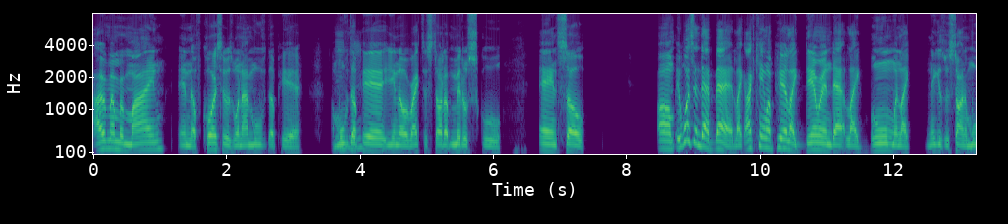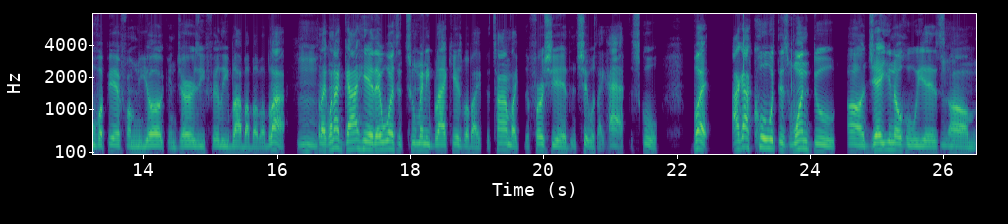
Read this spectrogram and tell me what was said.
I remember mine, and of course it was when I moved up here. I moved up Mhm. here, you know, right to start up middle school, and so um, it wasn't that bad. Like I came up here like during that like boom when like niggas was starting to move up here from New York and Jersey, Philly, blah blah blah blah blah. Mhm. So like when I got here, there wasn't too many black kids, but like the time, like the first year, the shit was like half the school. But I got cool with this one dude, uh, Jay. You know who he is, Mhm. um,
